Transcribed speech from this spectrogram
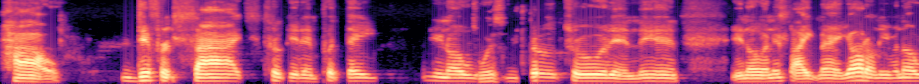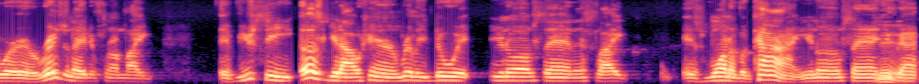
how different sides took it and put they, you know, twist. to it and then you know and it's like man y'all don't even know where it originated from like if you see us get out here and really do it you know what i'm saying it's like it's one of a kind you know what i'm saying you got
